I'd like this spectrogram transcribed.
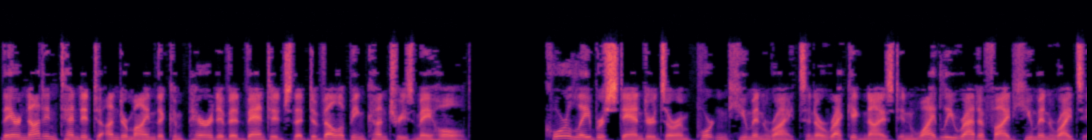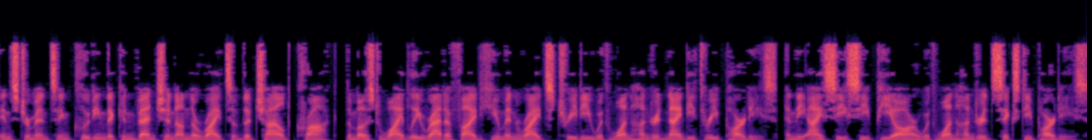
They are not intended to undermine the comparative advantage that developing countries may hold. Core labor standards are important human rights and are recognized in widely ratified human rights instruments including the Convention on the Rights of the Child the most widely ratified human rights treaty with 193 parties, and the ICCPR with 160 parties.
